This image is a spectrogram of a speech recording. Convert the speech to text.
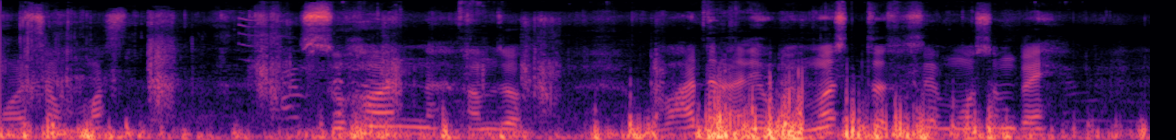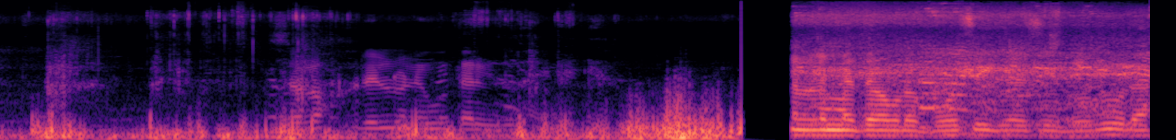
મોસમ મસ્ત. સુહાન સમજો વાદળા મસ્ત છે મોસમ કઈ. ચલો રેલવે ઉતારી દીધું. મિત્રો આપણે પહોંચી ગયા છીએ ભગુડા.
